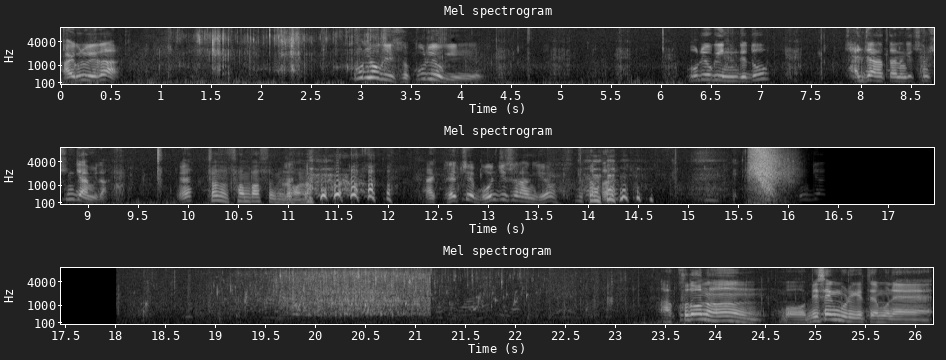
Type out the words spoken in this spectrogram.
아 그리고 얘가 뿌리옥이 있어 뿌리옥이. 뿌리옥이 있는데도 잘 자랐다는 게 참 신기합니다. 저도 처음 봤습니다. 아 배추에 뭔 짓을 한 게요 아쿠도는 뭐 미생물이기 때문에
